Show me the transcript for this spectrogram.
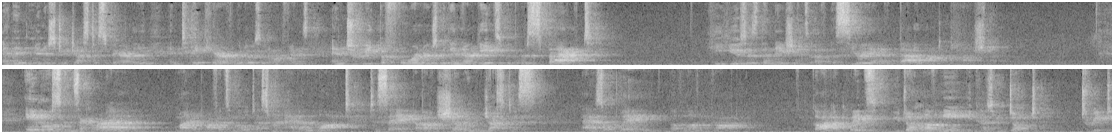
and administer justice fairly, and take care of widows and orphans, and treat the foreigners within their gates with respect, he uses the nations of Assyria and Babylon to punish them. Amos and Zechariah, minor prophets in the Old Testament, have a lot to say about showing justice as a way of loving God. God equates, you don't love me because you don't treat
